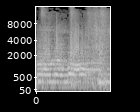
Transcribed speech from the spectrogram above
three, go!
